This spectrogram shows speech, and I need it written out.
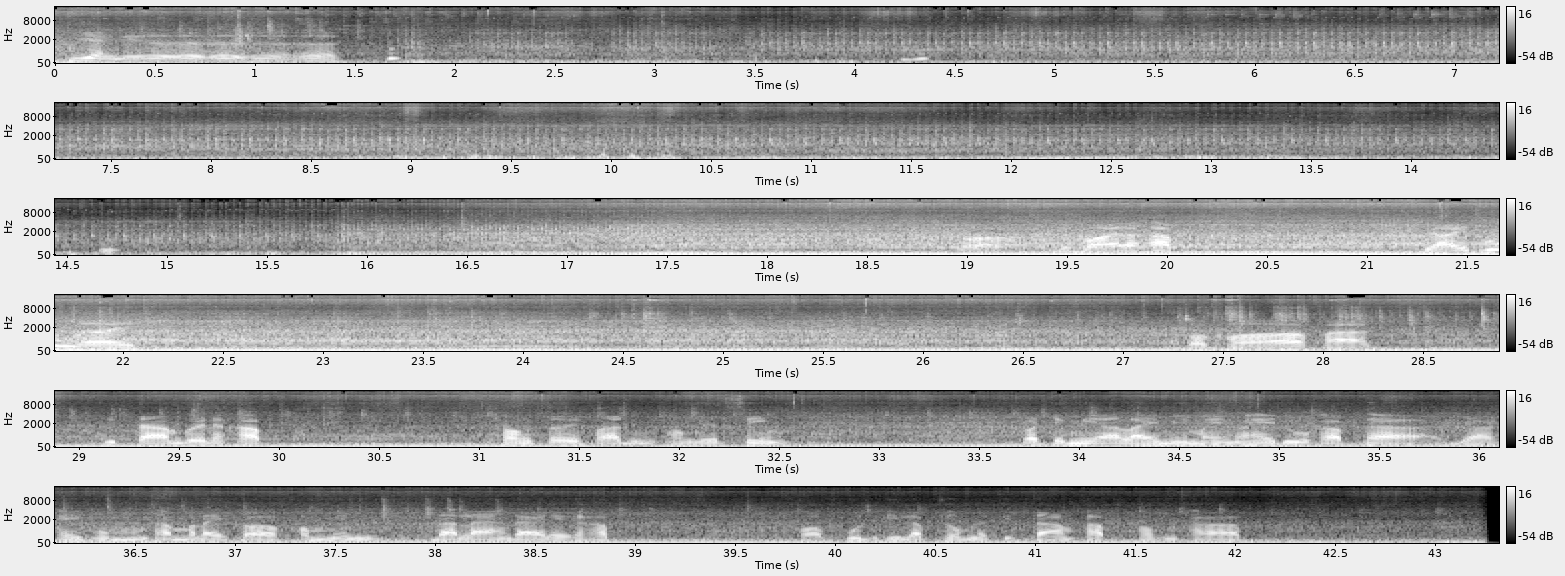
เพียงเนี่ยเออเออเออเออเออก็เรียบร้อยแล้วครับ ย้ายทุ่งเลยก็ขอฝาก ติดตามด้วยนะครับ ช่องเต้ยฟ้าดึงทองเลสซิ่ง ก็จะมีอะไรใหม่ๆมาให้ดูครับ ถ้าอยากให้ผมทำอะไรก็คอมเมนต์ด้านล่างได้เลยนะครับ ขอบคุณที่รับชมและติดตามครับ ขอบคุณครับ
